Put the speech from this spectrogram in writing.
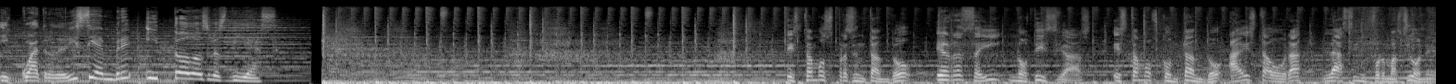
y 4 de diciembre y todos los días. Estamos presentando RCI Noticias. Estamos contando a esta hora las informaciones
